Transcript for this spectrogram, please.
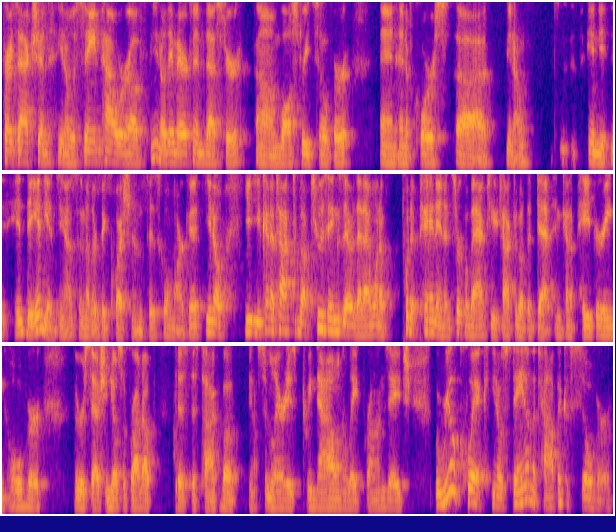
price action. You know the same power of you know the American investor, um, Wall Street silver, and and of course uh, you know Indian, in the Indians, you know, it's another big question in the physical market. You know, you, you kind of talked about two things there that I want to put a pin in and circle back to. You talked about the debt and kind of papering over the recession. You also brought up this this talk about you know similarities between now and the late Bronze Age. But real quick, you know, staying on the topic of silver.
